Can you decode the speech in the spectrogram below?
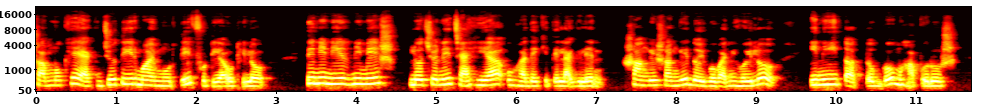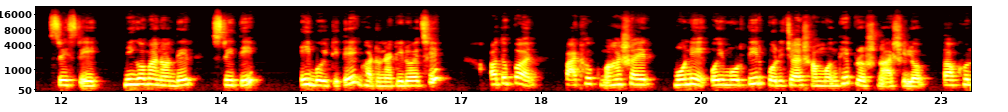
সম্মুখে এক জ্যোতির্ময় মূর্তি ফুটিয়া উঠিল। তিনি নির্নিমেষ লোচনে চাহিয়া উহা দেখিতে লাগিলেন। সঙ্গে সঙ্গে দৈববাণী হইল, ইনি তত্ত্বজ্ঞ মহাপুরুষ। শ্রী শ্রী নিগমানন্দের স্মৃতি এই বইটিতে ঘটনাটি রয়েছে। অতঃপর পাঠক মহাশয়ের মনে ওই মূর্তির পরিচয় সম্বন্ধে প্রশ্ন আসিল। তখন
